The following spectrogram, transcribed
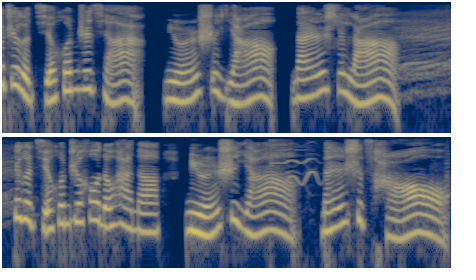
说这个结婚之前啊，女人是羊，男人是狼。这个结婚之后的话呢，女人是羊，男人是草。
